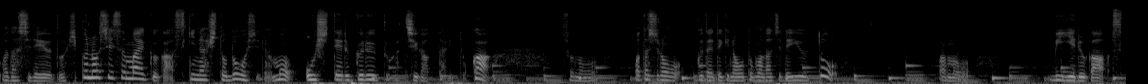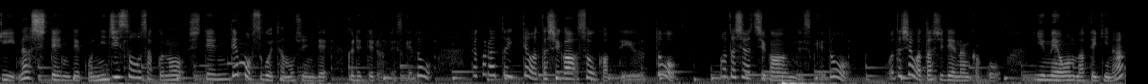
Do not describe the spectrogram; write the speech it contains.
私で言うとヒプノシスマイクが好きな人同士でも推してるグループが違ったりとかその私の具体的なお友達で言うとあの BL が好きな視点でこう二次創作の視点でもすごい楽しんでくれてるんですけどだからといって私がそうかっていうと私は違うんですけど私は私でなんかこう夢女的な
